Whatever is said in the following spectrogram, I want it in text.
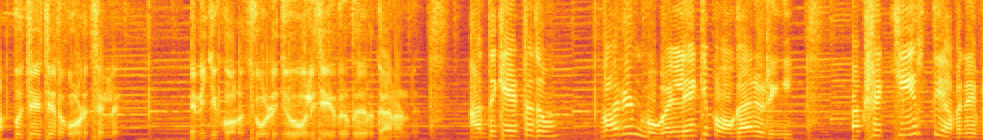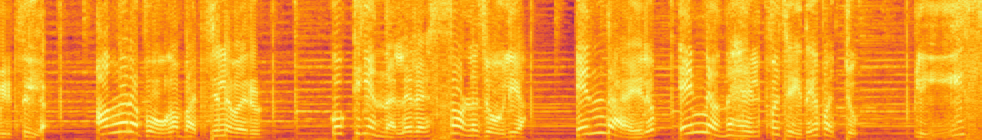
അപ്പു ചേച്ചിയുടെ കൂടെ എനിക്ക് കുറച്ചുകൂടി ജോലി ചെയ്ത് തീർക്കാനുണ്ട്. അത് കേട്ടതും വരുൺ മുകളിലേക്ക് പോകാൻ ഒരുങ്ങി പക്ഷെ കീർത്തി അവനെ വിട്ടില്ല. അങ്ങനെ പോകാൻ പറ്റില്ല വരുൺ. കുക്കിംഗ് നല്ല രസമുള്ള ജോലിയാ. എന്തായാലും എന്നെ ഒന്ന് ഹെൽപ്പ് ചെയ്തേ പറ്റൂ. പ്ലീസ്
